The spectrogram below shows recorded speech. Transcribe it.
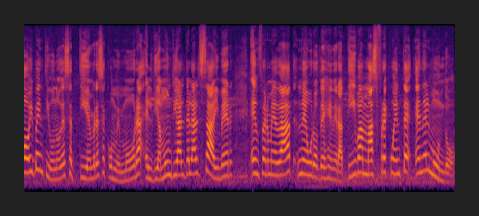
Hoy, 21 de septiembre, se conmemora el Día Mundial del Alzheimer, enfermedad neurodegenerativa más frecuente en el mundo.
